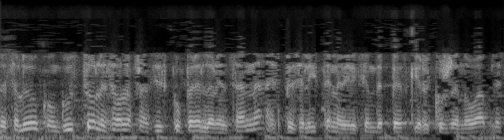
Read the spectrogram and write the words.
Les saludo con gusto, les habla Francisco Pérez Lorenzana, especialista en la Dirección de Pesca y Recursos Renovables.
